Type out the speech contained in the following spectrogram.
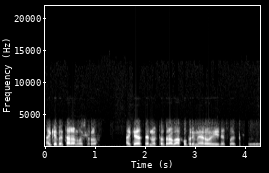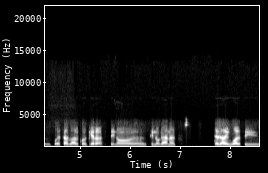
hay que pensar a nuestro. Hay que hacer nuestro trabajo primero y después eh, puedes hablar cualquiera. Si no, si no ganas, te da igual si,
